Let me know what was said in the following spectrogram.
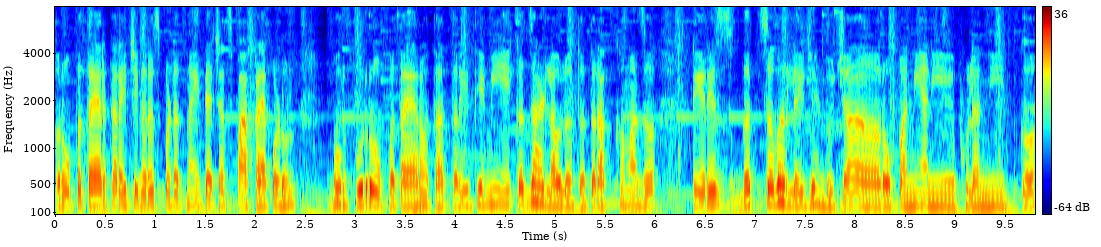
रोपं तयार करायची गरज पडत नाही त्याच्याच पाकळ्या पडून भरपूर रोपं तयार होतात. तर इथे मी एकच झाड लावलं होतं तर अख्खं माझं टेरेस गच्च भरले झेंडूच्या रोपांनी आणि फुलांनी इतकं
